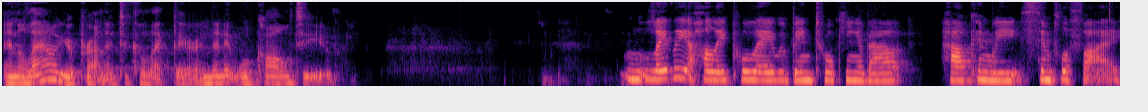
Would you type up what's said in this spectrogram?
and allow your prana to collect there, and then it will call to you. Lately at Hale Pule, we've been talking about how can we simplify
